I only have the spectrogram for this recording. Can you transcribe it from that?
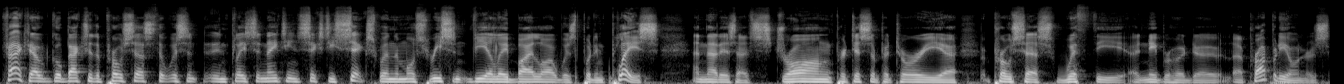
fact, I would go back to the process that was in, in, place in 1966 when the most recent VLA bylaw was put in place, and that is a strong participatory uh, process with the uh, neighborhood uh, uh property owners.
